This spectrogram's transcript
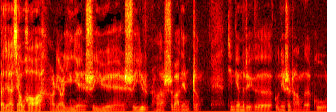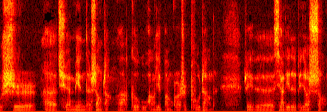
大家下午好啊！二零二一年十一月十一日啊，十八点整。今天的这个国内市场的股市啊，全面的上涨啊，个股行业板块是普涨的，这个下跌的比较少。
